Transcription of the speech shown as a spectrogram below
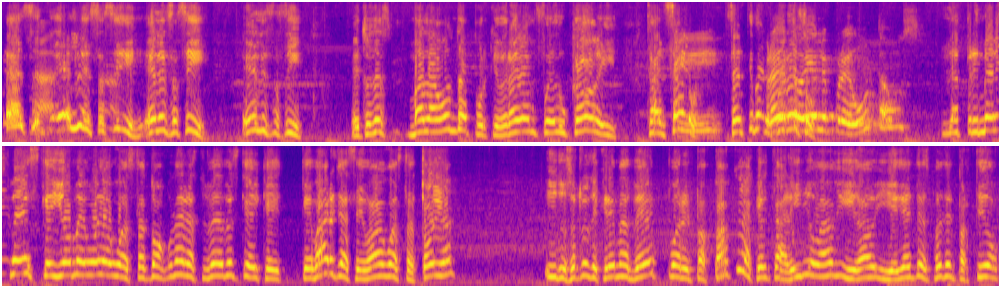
es- él es así, él es así, él es así. Entonces, mala onda porque Brian fue educado y cansado. Sí. ¿Sabes qué me recuerda todavía le pregunta vos. La primera vez que yo me voy a Guastatoya, una de las primeras veces que, que, que Vargas se va a Guastatoya y nosotros de Cremas B por el papá, con aquel cariño, y, y llegué después del partido.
